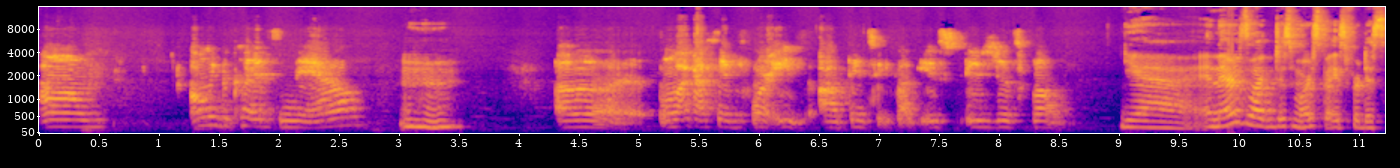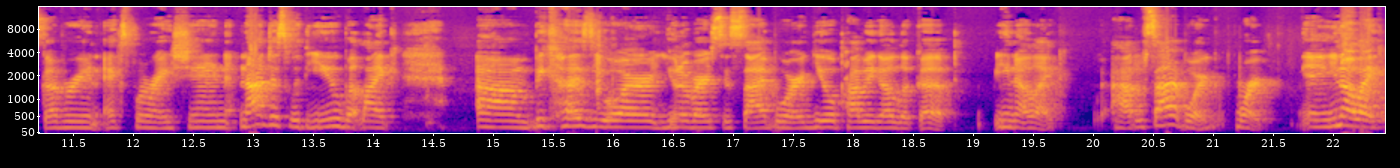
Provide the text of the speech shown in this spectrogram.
Um, only because now mm-hmm uh, like I said before, it's authentic. Like it's it's just flowing. Yeah, and there's like just more space for discovery and exploration, not just with you, but like um, because your universe is cyborg, you'll probably go look up, you know, like how does cyborg work? And you know, like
